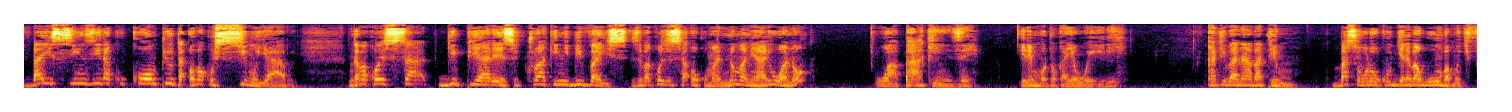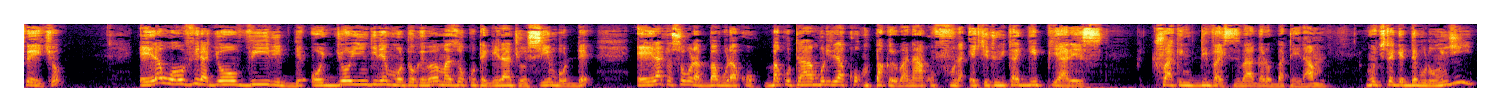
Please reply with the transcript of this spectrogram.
bayisinziira ku kompyuta oba ku ssimu yaabwe nga bakozesa gprs tracking device ze bakozesa okumanya nomani ali wano wapakinze era emmotoka ye weeri kati banaabatemu basobola okujja ne bagumba mu kifo ekyo era woovira gy'oviiridde ojja oyingira emmotoka eba bamaze okutegeera nti osimbudde era tosobola babulako bakutambulirako mpaka we banaakufuna ekituyita gprs tracking device ze baagala obateeramu. Mukitegedde bulungi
